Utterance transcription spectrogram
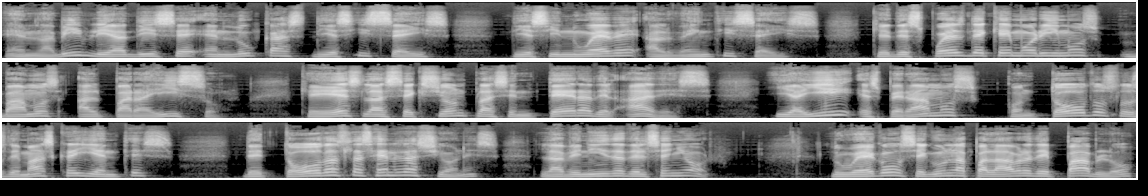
en la Biblia dice en Lucas 16, 19 al 26, que después de que morimos vamos al paraíso, que es la sección placentera del Hades, y allí esperamos con todos los demás creyentes de todas las generaciones la venida del Señor. Luego, según la palabra de Pablo,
